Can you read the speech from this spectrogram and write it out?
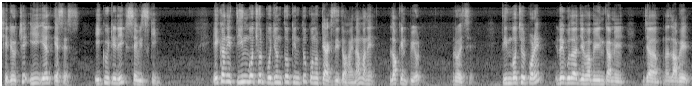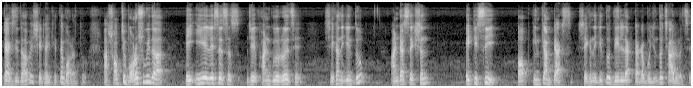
সেটি হচ্ছে ELSS equity linked saving scheme এখানে তিন বছর পর্যন্ত কিন্তু কোনো ট্যাক্স দিতে হয় না মানে লক ইন পিরিয়ড রয়েছে। তিন বছর পরে রেগুলার যেভাবে ইনকামে যা লাভে ট্যাক্স দিতে হবে, সেটাই ক্ষেত্রে বরাদ্দ। আর সবচেয়ে বড় সুবিধা এই E ইএলএসএসএস যে ফান্ডগুলো রয়েছে, সেখানে কিন্তু under section eighty C of income tax সেখানে কিন্তু দেড় লাখ টাকা পর্যন্ত ছাড় রয়েছে।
